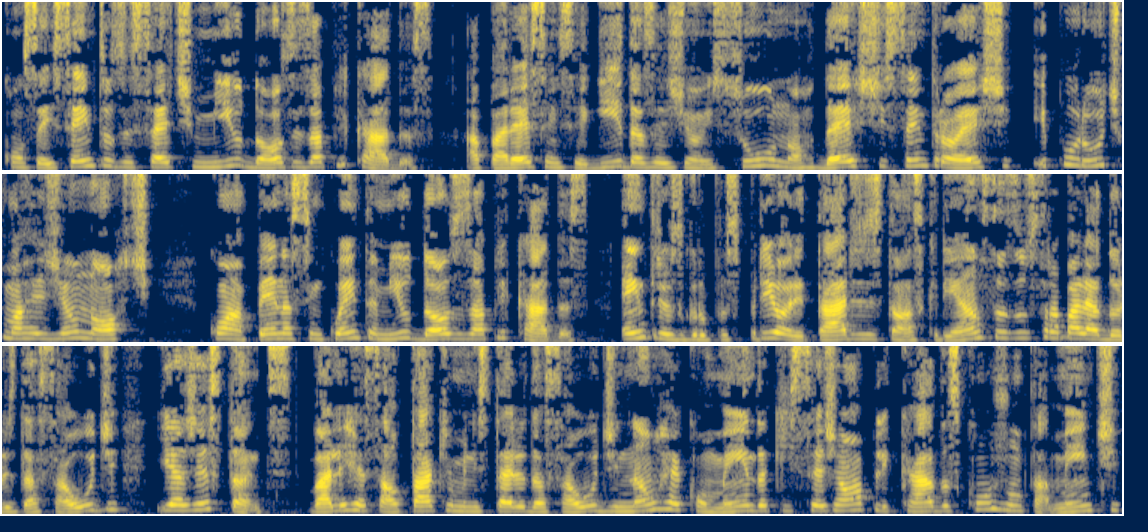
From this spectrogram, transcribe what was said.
com 607 mil doses aplicadas. Aparecem em seguida as regiões Sul, Nordeste, Centro-Oeste e, por último, a região Norte, com apenas 50 mil doses aplicadas. Entre os grupos prioritários estão as crianças, os trabalhadores da saúde e as gestantes. Vale ressaltar que o Ministério da Saúde não recomenda que sejam aplicadas conjuntamente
